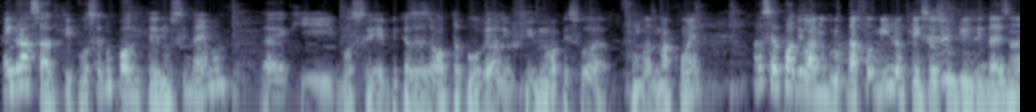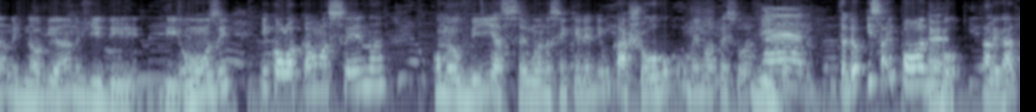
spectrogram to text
É engraçado, tipo, você não pode ter no cinema, é, que você muitas vezes opta por ver ali o filme, uma pessoa fumando maconha. Aí você pode ir lá no grupo da família, onde tem seu sobrinho de 10 anos, de 9 anos, de, de, de 11, e colocar uma cena, como eu vi essa semana sem querer, de um cachorro comendo uma pessoa viva. É, Entendeu? Isso aí pode, É. pô, tá ligado?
